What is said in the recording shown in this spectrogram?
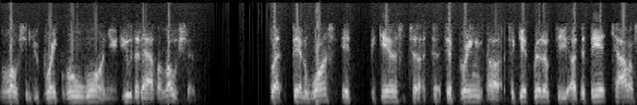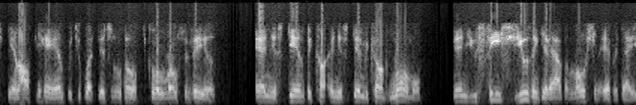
a lotion. You break rule one, you use it as a lotion. But then once it begins to to, to bring uh, to get rid of the uh, the dead callus skin off your hands, which is what digital sclerosis is, and your skin become and your skin becomes normal then you cease using it as a lotion every day.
